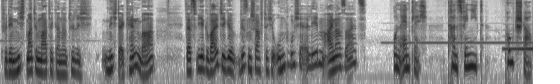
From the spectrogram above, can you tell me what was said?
für den Nicht-Mathematiker natürlich nicht erkennbar, dass wir gewaltige wissenschaftliche Umbrüche erleben, einerseits. Unendlich, Transfinit, Punktstaub.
